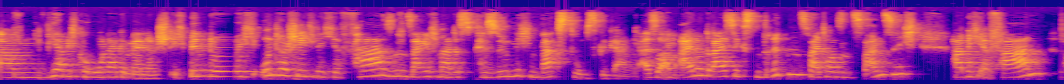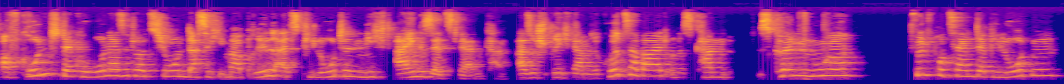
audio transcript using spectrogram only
Ähm, wie habe ich Corona gemanagt? Ich bin durch unterschiedliche Phasen, sage ich mal, des persönlichen Wachstums gegangen. Also am 31.03.2020 habe ich erfahren, aufgrund der Corona-Situation, dass ich im April als Pilotin nicht eingesetzt werden kann. Also sprich, wir haben eine Kurzarbeit und es kann, es können nur 5% der Piloten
